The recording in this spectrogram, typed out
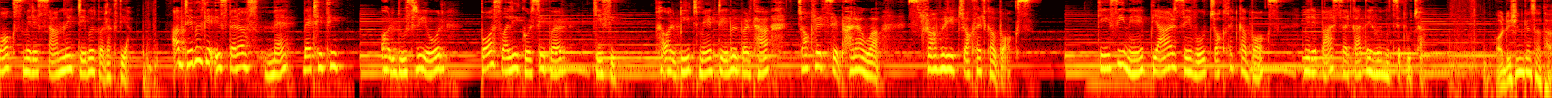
बॉक्स मेरे सामने टेबल पर रख दिया। अब टेबल के इस तरफ़ मैं बैठी थी और दूसरी ओर बॉस वाली कुर्सी पर केसी और बीच में टेबल पर था चॉकलेट से भरा हुआ स्ट्रॉबेरी चॉकलेट का बॉक्स केसी ने प्यार से वो चॉकलेट का बॉक्स मेरे पास सरकाते हुए मुझसे पूछा। ऑडिशन कैसा था?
